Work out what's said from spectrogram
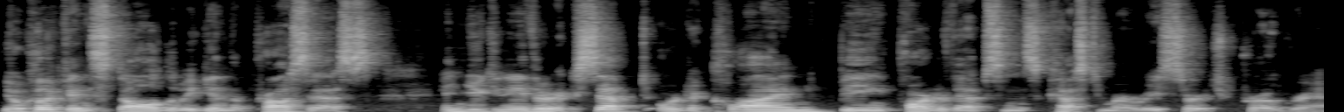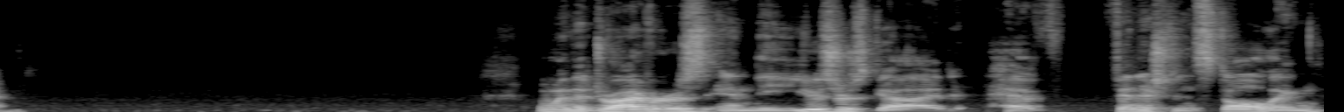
You'll click Install to begin the process, and you can either accept or decline being part of Epson's customer research program. And when the drivers and the user's guide have finished installing,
